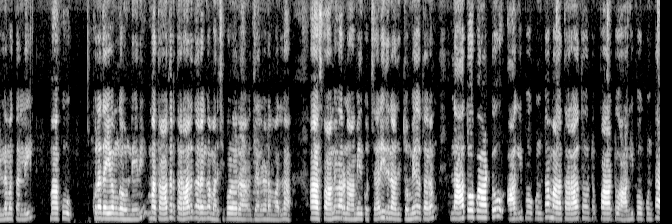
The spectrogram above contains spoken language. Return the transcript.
ఎల్లమ్మ తల్లి మాకు కులదైవంగా ఉండేది. మా తాతలు తరాల తరంగా మర్చిపోవడం జరగడం వల్ల ఆ స్వామివారు నా మీదకి వచ్చారు ఇది నాది తొమ్మిదో తరం. నాతో పాటు ఆగిపోకుండా మా తరాలతో పాటు ఆగిపోకుండా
